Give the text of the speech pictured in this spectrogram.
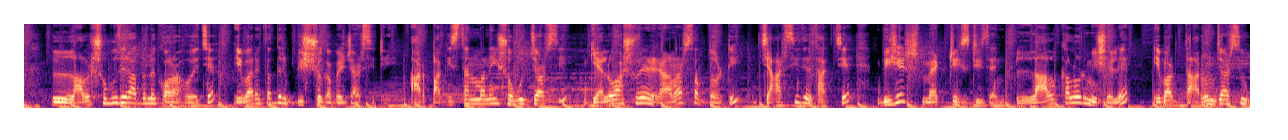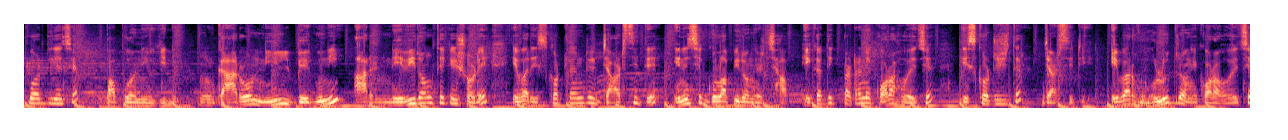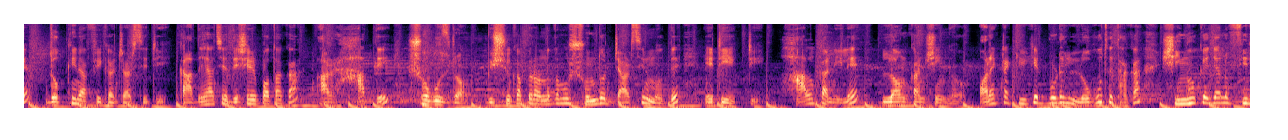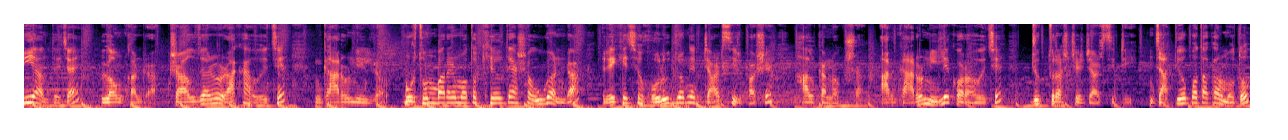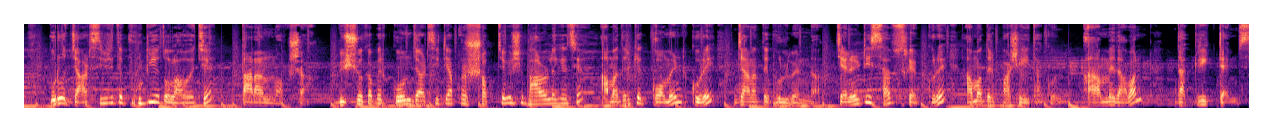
লাল সবুজের আদলে করা হয়েছে, এবারে তাদের বিশ্বকাপের জার্সিটি। আর পাকিস্তান মানেই সবুজ জার্সি, গেল আসরের রানার্স আপ দলটি জার্সিতে থাকছে বিশেষ ম্যাট্রিক্স ডিজাইন। লাল কালোর মিশেলে এবার দারুণ জার্সি উপহার দিয়েছে পাপুয়া নিউগিনি। গাঢ়, নীল, বেগুনি আর নেভি রং থেকে সরে এবার স্কটল্যান্ডের জার্সিতে এনেছে গোলাপি রঙের ছাপ। একাধিক প্যাটার্নে করা হয়েছে স্কটিশদের জার্সিটি। এবার হলুদ রঙে করা হয়েছে দক্ষিণ আফ্রিকার জার্সিটি। কাঁধে আছে দেশের পতাকা আর হাতে সবুজ রং। বিশ্বকাপের অন্যতম সুন্দর জার্সির মধ্যে এটি একটি। হালকা নীলে লঙ্কান সিংহ। অনেকটা ক্রিকেট বোর্ডের লোগোতে থাকা সিংহকে যেন ফিরিয়ে আনতে চায় লঙ্কানরা। ট্রাউজারও রাখা হয়েছে গাঢ় নীল রং। প্রথমবারের মতো খেলতে আসা উগান্ডা রেখেছে হলুদ রঙের জার্সির পাশে হালকা নকশা, আর গাঢ় নীলে করা হয়েছে যুক্তরাষ্ট্রের জার্সিটি। জাতীয় পতাকার মতো পুরো জার্সিটিতে ফুটিয়ে তোলা হয়েছে তারার নকশা। বিশ্বকাপের কোন জার্সিটি আপনার সবচেয়ে বেশি ভালো লেগেছে? আমাদেরকে কমেন্ট করে জানাতে ভুলবেন না। চ্যানেলটি সাবস্ক্রাইব করে আমাদের পাশেই থাকুন। Ahmed Aman, the Cric Times.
